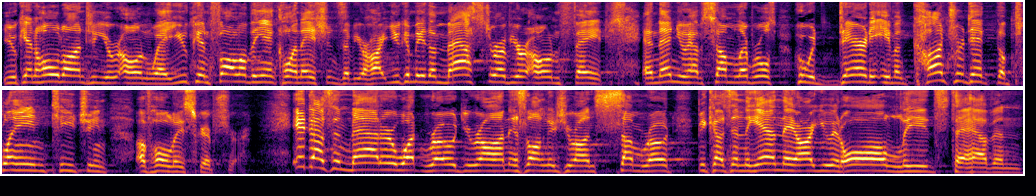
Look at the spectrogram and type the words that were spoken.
You can hold on to your own way. You can follow the inclinations of your heart. You can be the master of your own fate. And then you have some liberals who would dare to even contradict the plain teaching of Holy Scripture. It doesn't matter what road you're on as long as you're on some road, because in the end, they argue it all leads to heaven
